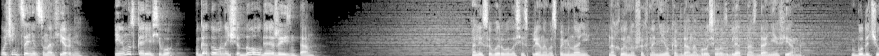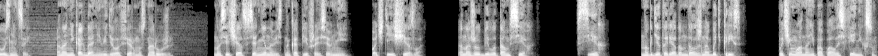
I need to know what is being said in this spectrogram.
очень ценится на ферме. И ему, скорее всего, уготована еще долгая жизнь там». Алиса вырвалась из плена воспоминаний, нахлынувших на нее, когда она бросила взгляд на здание фермы. Будучи узницей, она никогда не видела ферму снаружи. Но сейчас вся ненависть, накопившаяся в ней, почти исчезла. Она же убила там всех. Всех? Но где-то рядом должна быть Крис. Почему она не попалась Фениксу?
